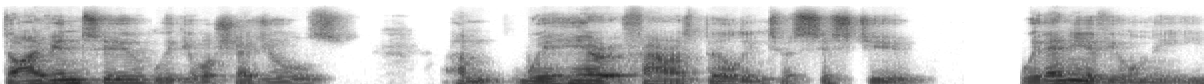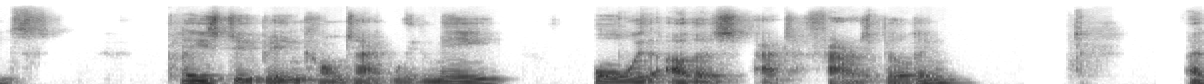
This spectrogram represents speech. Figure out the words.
dive into with your schedules. Um, we're here at Farrar's Building to assist you with any of your needs. Please do be in contact with me or with others at Farrar's Building uh,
